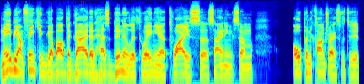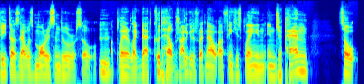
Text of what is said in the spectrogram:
Maybe I'm thinking about the guy that has been in Lithuania twice, uh, signing some open contracts with Rytas that was Maurice Ndour. So mm-hmm. a player like that could help Žalgiris right now. I think he's playing in, in Japan so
